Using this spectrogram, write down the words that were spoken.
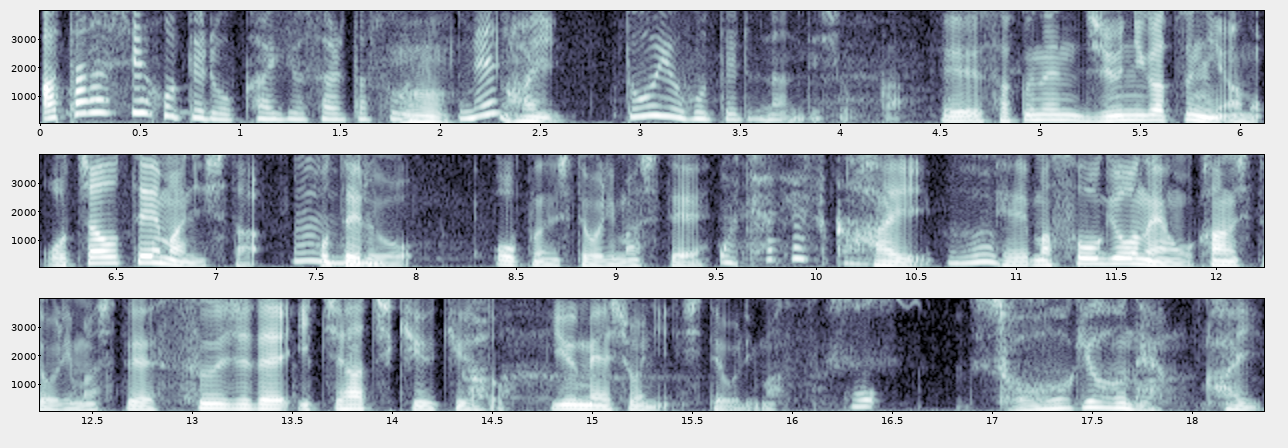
新しいホテルを開業されたそうですね、はい、どういうホテルなんでしょうか、えー昨年12月にあのお茶をテーマにしたホテルをオープンしておりまして、お茶ですか？はい、うん。えーまあ、創業年を冠しておりまして数字で1899という名称にしております。創業年。はい、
